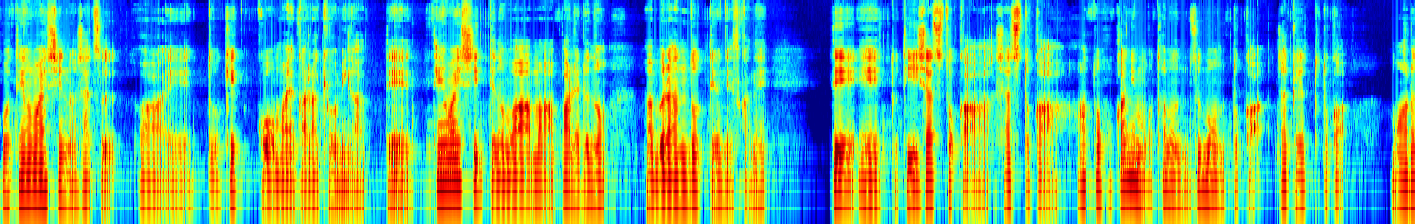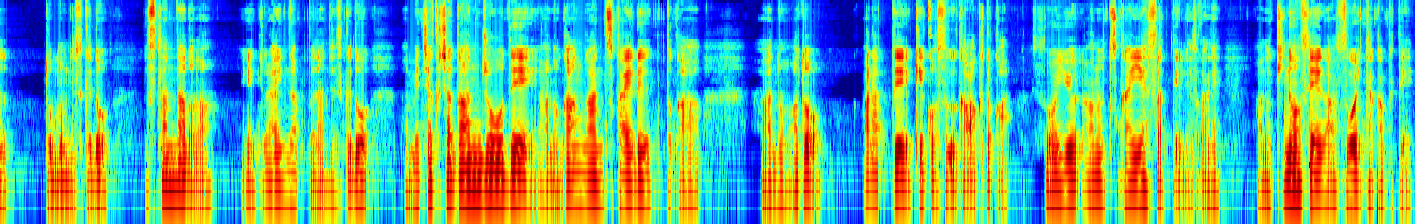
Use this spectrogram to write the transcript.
この 10YC のシャツは、えっ、ー、と、結構前から興味があって、10YC ってのは、まあ、アパレルの、まあ、ブランドっていうんですかね。で、えっ、ー、と、T シャツとか、シャツとか、あと他にも多分ズボンとか、ジャケットとかもあると思うんですけど、スタンダードな、えっ、ー、と、ラインナップなんですけど、めちゃくちゃ頑丈で、あの、ガンガン使えるとか、あの、あと、洗って結構すぐ乾くとか、そういう、あの、使いやすさっていうんですかね。あの、機能性がすごい高くて、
